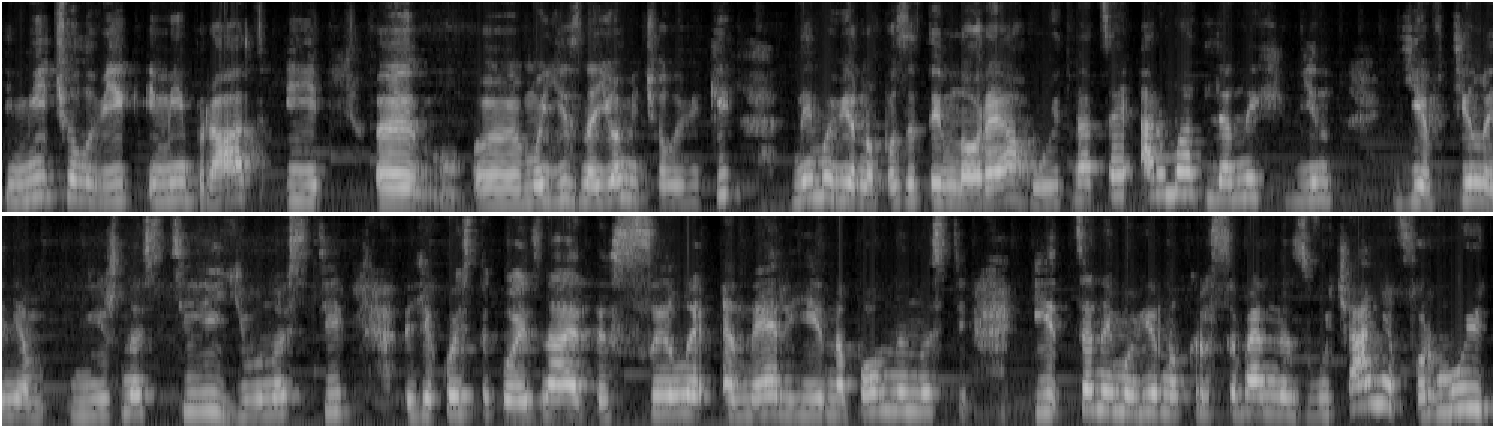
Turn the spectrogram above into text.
і мій чоловік, і мій брат, і е, е, мої знайомі чоловіки неймовірно позитивно реагують на цей аромат. Для них він є втіленням ніжності, юності, якоїсь такої, знаєте, сили, енергії, наповненості. І це неймовірно красивенне звучання формують,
